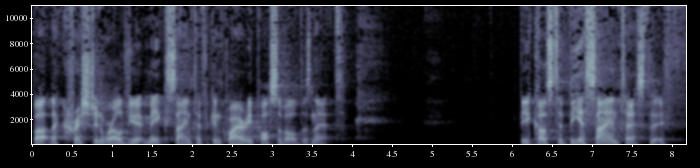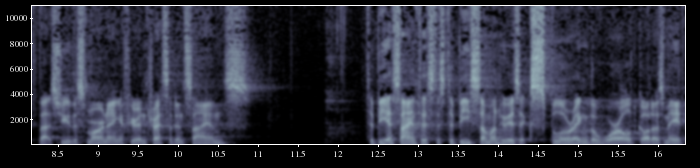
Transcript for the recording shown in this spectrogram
But the Christian worldview, it makes scientific inquiry possible, doesn't it? Because to be a scientist, if that's you this morning, if you're interested in science, to be a scientist is to be someone who is exploring the world God has made.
